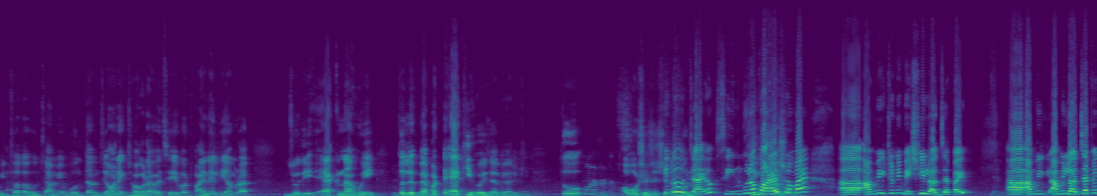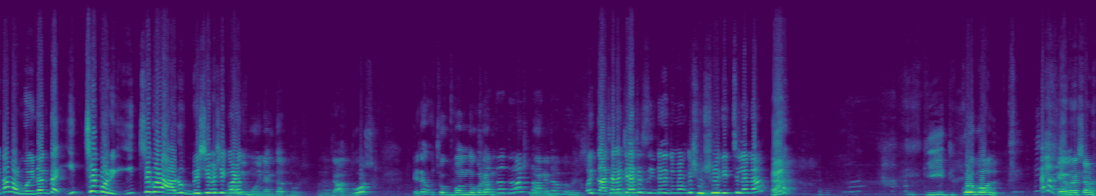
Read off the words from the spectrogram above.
মিথ্যা কথা বলছি আমিও বলতাম যে অনেক ঝগড়া হয়েছে এবার ফাইনালি আমরা যদি এক না হই তাহলে ব্যাপারটা একই হয়ে যাবে আর কি। তো অবশেষে সেটা কিন্তু হলো। যাই হোক সিনগুলো করার সময় আমি একটুখানি বেশি লজ্জা পাই। আমি আমি লজ্জা পেতাম আর মৈনাকদা ইচ্ছে করে ইচ্ছে করে আরও বেশি বেশি করে মৈনাকদার দোষ। মানে যা দোষ এটা চোখ বন্ধ করে ওই কাছাকাছি আসা সিনটাতে তুমি আমাকে সুশ্রী দিচ্ছিলে না? হ্যাঁ? কি ঠিক করে বল? ক্যামেরার সামনে।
